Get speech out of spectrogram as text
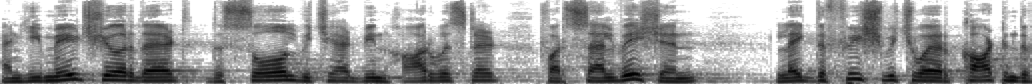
and he made sure that the soul which had been harvested for salvation, like the fish which were caught the,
